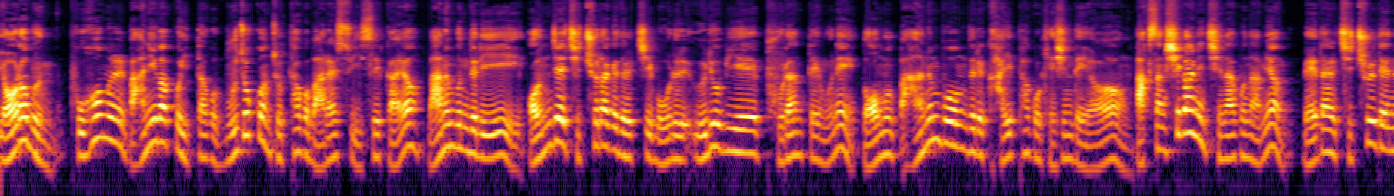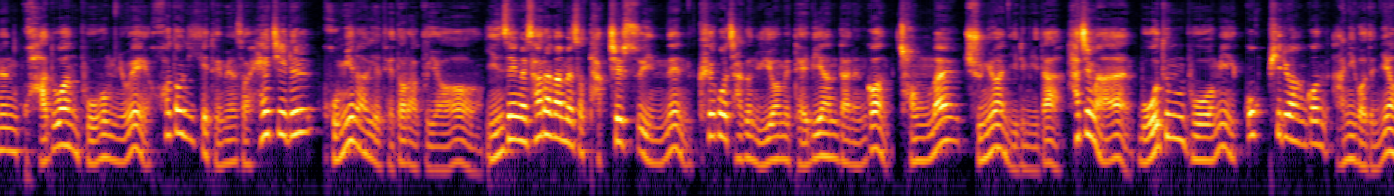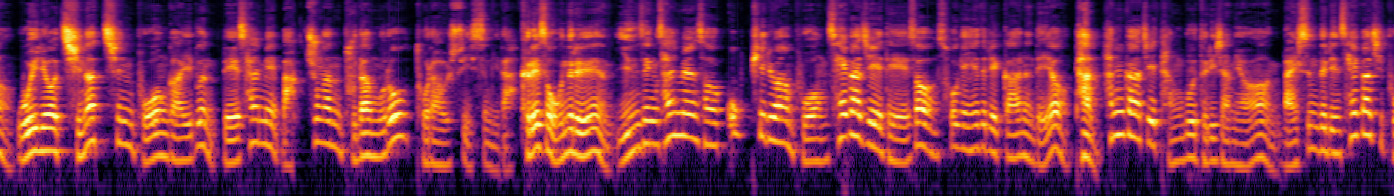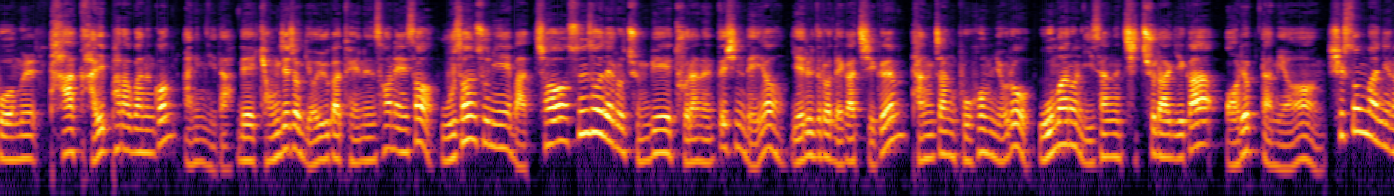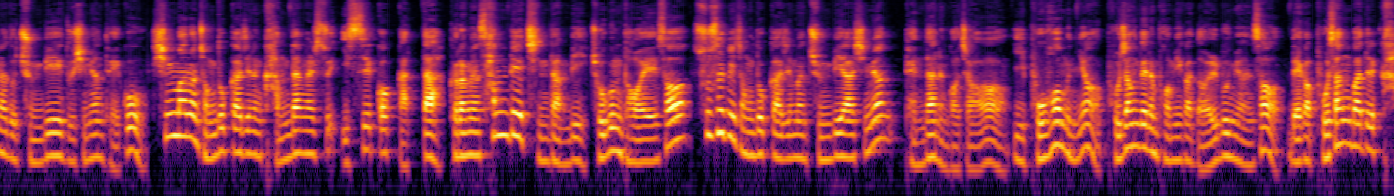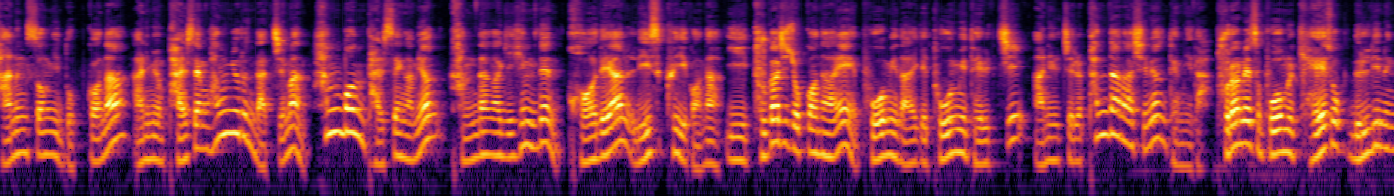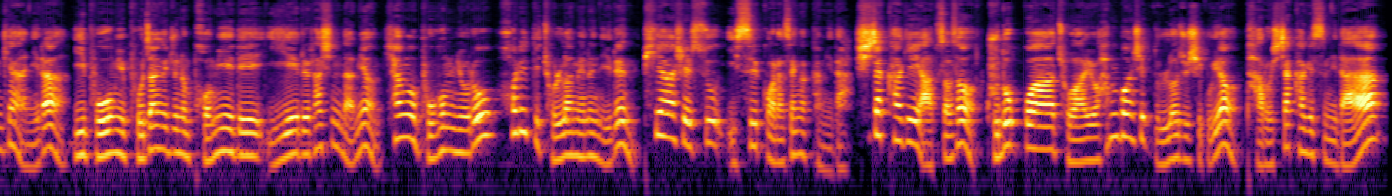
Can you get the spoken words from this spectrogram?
여러분, 보험을 많이 갖고 있다고 무조건 좋다고 말할 수 있을까요? 많은 분들이 언제 지출하게 될지 모를 의료비의 불안 때문에 너무 많은 보험들을 가입하고 계신데요. 막상 시간이 지나고 나면 매달 지출되는 과도한 보험료에 허덕이게 되면서 해지를 고민하게 되더라고요. 인생을 살아가면서 닥칠 수 있는 크고 작은 위험에 대비한다는 건 정말 중요한 일입니다. 하지만 모든 보험이 꼭 필요한 건 아니거든요. 오히려 지나친 보험 가입 은 내 삶의 막중한 부담으로 돌아올 수 있습니다. 그래서 오늘은 인생 살면서 꼭 필요한 보험 세 가지에 대해서 소개해 드릴까 하는데요. 단 한 가지 당부 드리자면 말씀드린 세 가지 보험을 다 가입하라고 하는 건 아닙니다. 내 경제적 여유가 되는 선에서 우선순위에 맞춰 순서대로 준비해 두라는 뜻인데요. 예를 들어 내가 지금 당장 보험료로 5만원 이상은 지출하기가 어렵다면 실손만이라도 준비해 두시면 되고 10만원 정도까지는 감당할 수 있을 것 같다. 그러면 3대 진단비 조금 더해서 수술비 정도까지만 준비하시면 된다는 거죠. 이 보험은요, 보장되는 범위가 넓으면서 내가 보상받을 가능성이 높거나 아니면 발생 확률은 낮지만 한 번 발생하면 감당하기 힘든 거대한 리스크이거나 이 두 가지 조건 하에 보험이 나에게 도움이 될지 아닐지를 판단하시면 됩니다. 불안해서 보험을 계속 늘리는 게 아니라 이 보험이 보장해주는 범위에 대해 이해를 하신다면 향후 보험료로 허리띠 졸라매는 일은 피하실 수 있을 거라 생각합니다. 시작하기에 앞서서 구독과 좋아요 한 번씩 눌러주시고요. 바로 시작하겠습니다.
